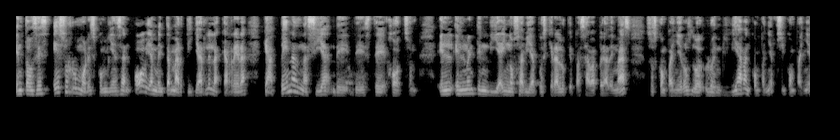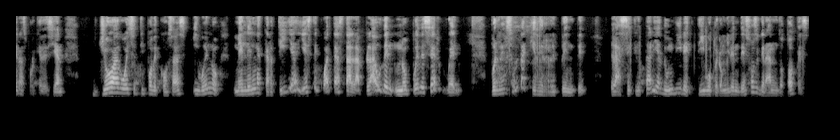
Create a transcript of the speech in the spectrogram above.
Entonces, esos rumores comienzan obviamente a martillarle la carrera que apenas nacía de, este Hudson. Él, no entendía y no sabía pues qué era lo que pasaba, pero además sus compañeros lo, lo envidiaban, compañeros y compañeras, porque decían, yo hago ese tipo de cosas y bueno, me leen la cartilla y este cuate hasta la aplauden, no puede ser. Bueno, pues resulta que de repente la secretaria de un directivo, pero miren, de esos grandototes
